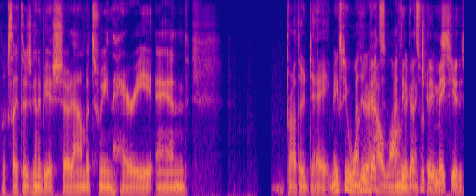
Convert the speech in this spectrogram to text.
Looks like there's going to be a showdown between Hari and Brother Day. It makes me wonder how long I think that's what they make it.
